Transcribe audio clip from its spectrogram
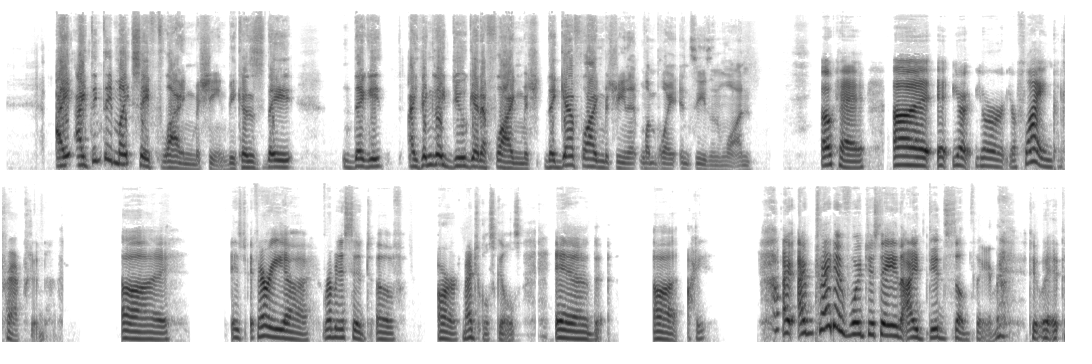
I, I think they might say flying machine because they, they, I think they do get a flying machine. They get a flying machine at one point in season one. Okay. Uh, it, your your your flying contraption, uh, is very uh reminiscent of our magical skills, and uh, I, I I'm trying to avoid just saying I did something to it.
